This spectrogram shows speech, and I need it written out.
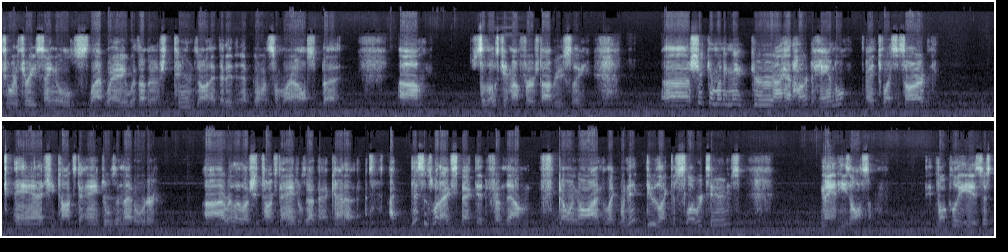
two or three singles that way with other tunes on it that ended up going somewhere else. But um, so those came out first, obviously. Uh, Shake Your Moneymaker, I had Hard to Handle and Twice as Hard, and She Talks to Angels in that order. Uh, I really love She Talks to Angels. Got that kind of. This is what I expected from them going on. Like when they do like the slower tunes, man, he's awesome. Vocally, he's just.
